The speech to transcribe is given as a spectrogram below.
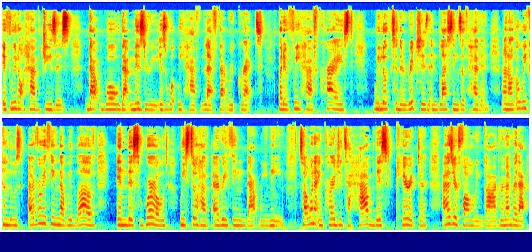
if we don't have Jesus, that woe, that misery is what we have left, that regret. But if we have Christ, we look to the riches and blessings of heaven. And although we can lose everything that we love in this world, we still have everything that we need. So I want to encourage you to have this character as you're following God. Remember that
